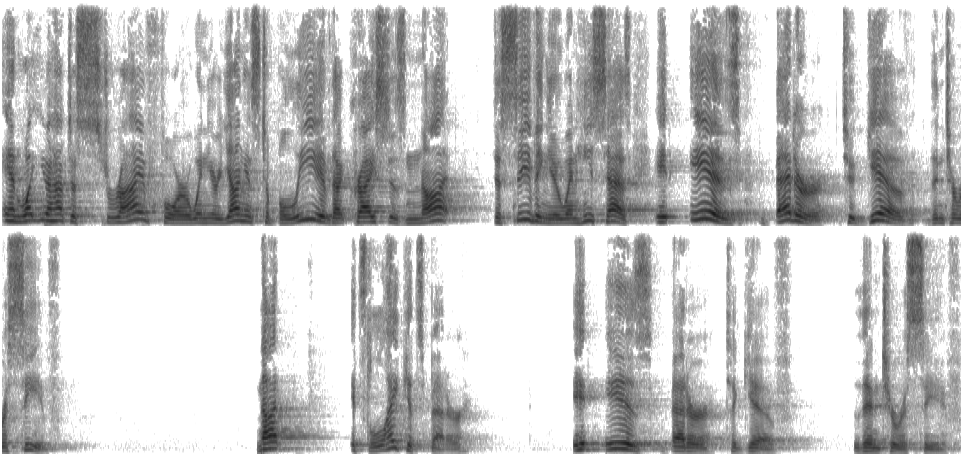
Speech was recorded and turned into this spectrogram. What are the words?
And what you have to strive for when you're young is to believe that Christ is not deceiving you when he says it is better to give than to receive. Not, it's like it's better. It is better to give than to receive.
